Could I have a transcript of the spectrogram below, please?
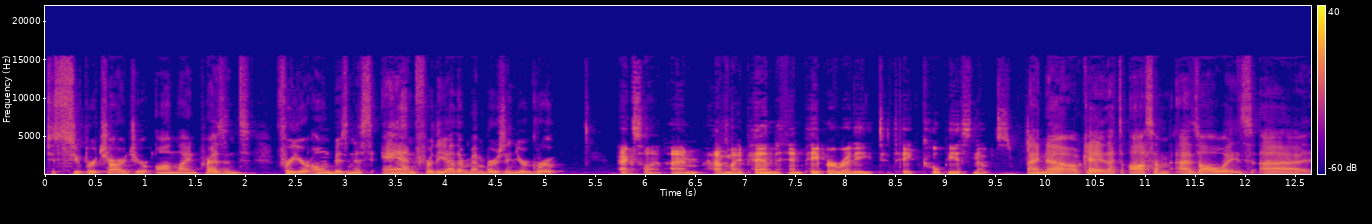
to supercharge your online presence for your own business and for the other members in your group. Excellent. I'm have my pen and paper ready to take copious notes. I know. Okay, that's awesome. As always, uh,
